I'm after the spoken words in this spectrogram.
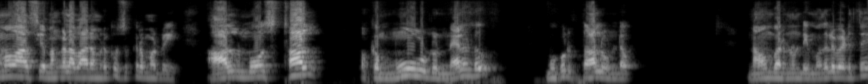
అమావాస్య మంగళవారం వరకు శుక్రమౌఢ్యమి. ఆల్మోస్ట్ ఆల్ ఒక మూడు నెలలు ముహూర్తాలు ఉండవు. నవంబర్ నుండి మొదలు పెడితే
